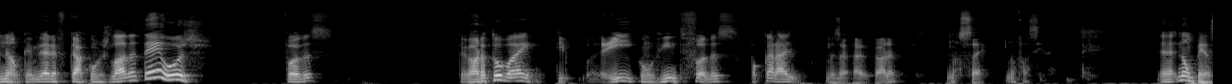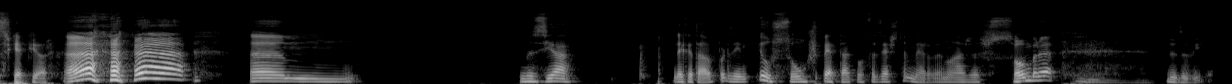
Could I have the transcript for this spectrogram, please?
não, quem me dera ficar congelado até hoje. Foda-se. Agora estou bem. Tipo, aí com 20, foda-se. Para o caralho. Mas agora, não sei. Não faço ideia. Uh, não penses que é pior. um, mas já. Onde é que eu estava? Perdi-me. Eu sou um espetáculo fazer esta merda. Não haja sombra de dúvida.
